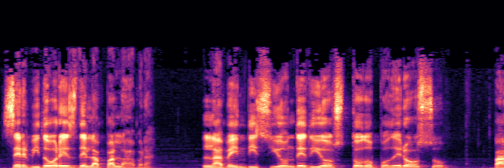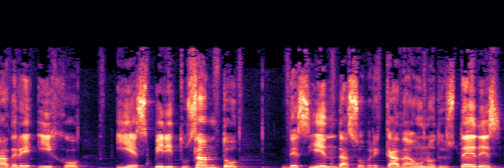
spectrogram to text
servidores de la palabra la bendición de Dios Todopoderoso, Padre, Hijo y Espíritu Santo, descienda sobre cada uno de ustedes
